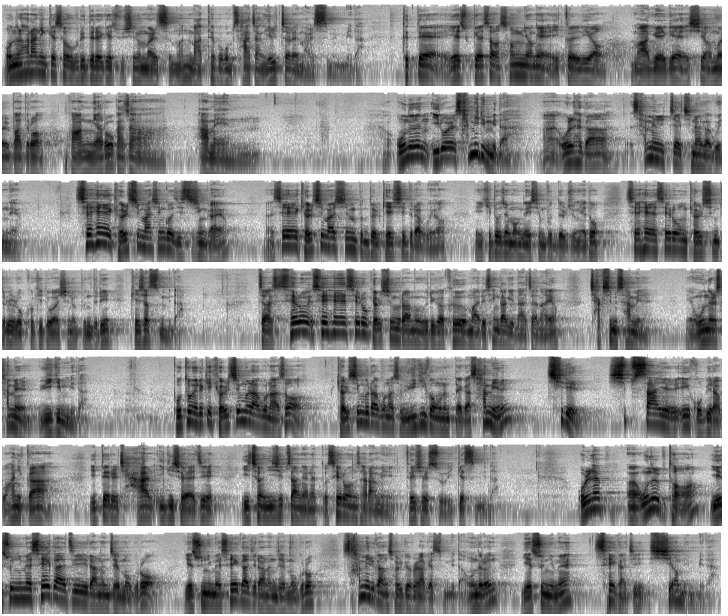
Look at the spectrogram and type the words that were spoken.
오늘 하나님께서 우리들에게 주시는 말씀은 마태복음 4장 1절의 말씀입니다. 그때 예수께서 성령에 이끌리어 마귀에게 시험을 받으러 광야로 가자. 아멘. 오늘은 1월 3일입니다. 아, 올해가 3일째 지나가고 있네요. 새해 결심하신 것 있으신가요? 새해 결심하신 분들 계시더라고요. 기도 제목 내신 분들 중에도 새해 새로운 결심들을 놓고 기도하시는 분들이 계셨습니다. 자, 새로 새해 새로 결심을 하면 우리가 그 말이 생각이 나잖아요. 작심 3일. 예, 오늘 3일 위기입니다. 보통 이렇게 결심을 하고 나서 결심을 하고 나서 위기가 오는 때가 3일, 7일, 14일이 고비라고 하니까 이때를 잘 이기셔야지 2024년에 또 새로운 사람이 되실 수 있겠습니다. 올해 어, 오늘부터 예수님의 세 가지라는 제목으로 예수님의 세 가지라는 제목으로 3일간 설교를 하겠습니다. 오늘은 예수님의 세 가지 시험입니다.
